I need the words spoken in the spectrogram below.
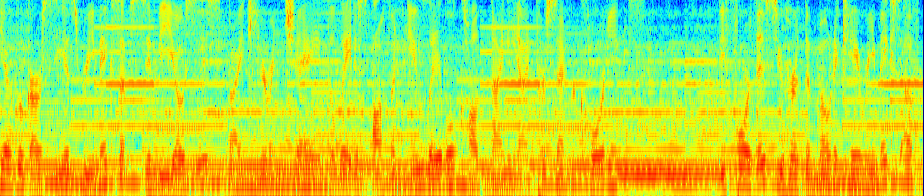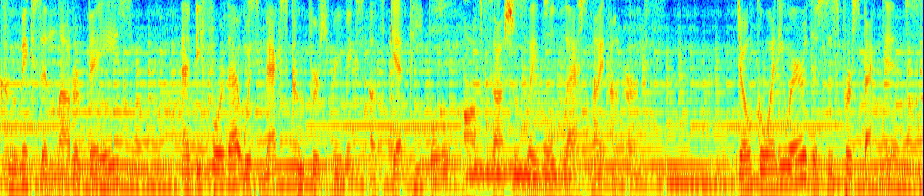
Santiago Garcia's remix of Symbiosis by Kieran J, the latest off a new label called 99% Recordings. Before this, you heard the Mona K remix of Kumix and Louder Bays. And before that was Max Cooper's remix of Get People off Sasha's label Last Night on Earth. Don't go anywhere, this is Perspectives.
